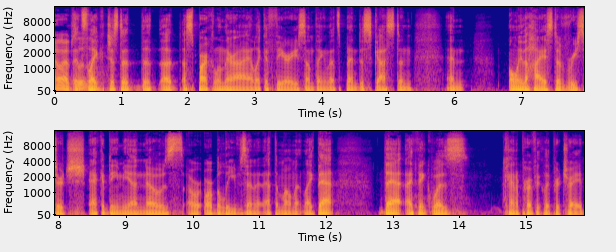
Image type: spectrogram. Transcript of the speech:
Oh, absolutely. It's like just a, the- a a sparkle in their eye, like a theory, something that's been discussed and and only the highest of research academia knows or, or believes in it at the moment. Like that, that I think was kind of perfectly portrayed,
